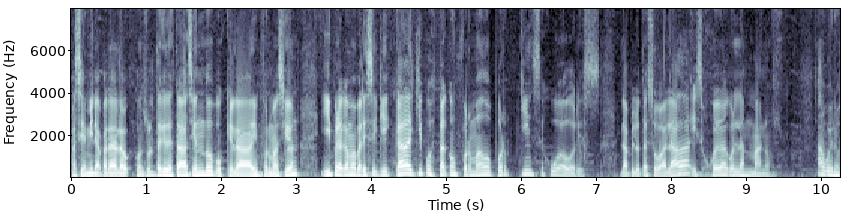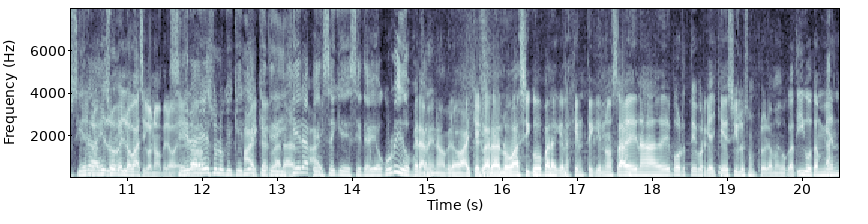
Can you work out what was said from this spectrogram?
Así es, mira, para la consulta que te estaba haciendo, busqué la información y por acá me aparece que cada equipo está conformado por 15 jugadores. La pelota es ovalada y se juega con las manos. Ah, bueno, si Es era lo- eso, lo, es lo básico, no, pero si era eso lo que querías que, que te aclarar, dijera, hay- pensé que se te había ocurrido. Espérame, no, pero hay que aclarar lo básico para que la gente que no sabe nada de deporte, porque hay que decirlo, es un programa educativo también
